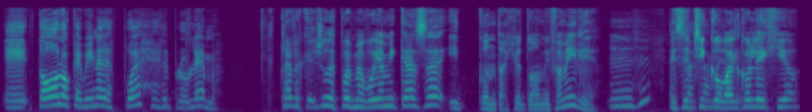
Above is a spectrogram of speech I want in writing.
Eh, todo lo que viene después es el problema. Claro que yo después me voy a mi casa y contagio a toda mi familia. Ese chico va al colegio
